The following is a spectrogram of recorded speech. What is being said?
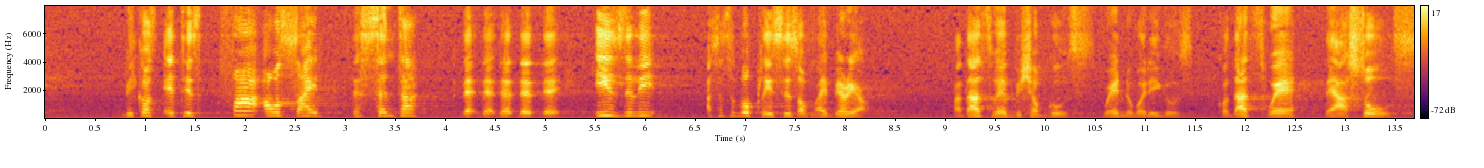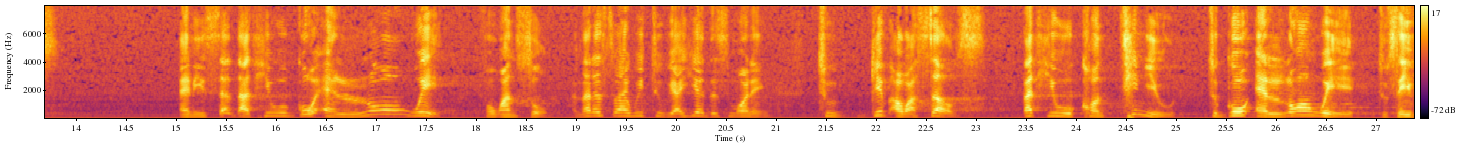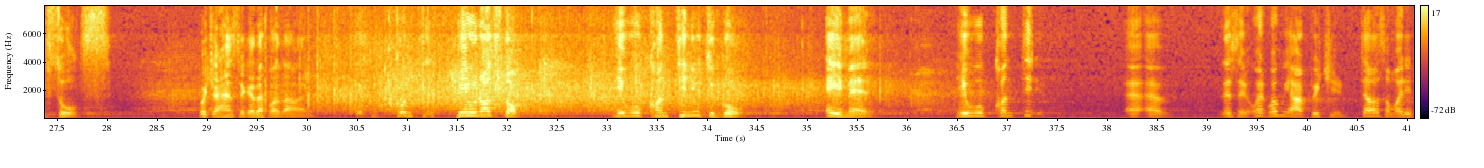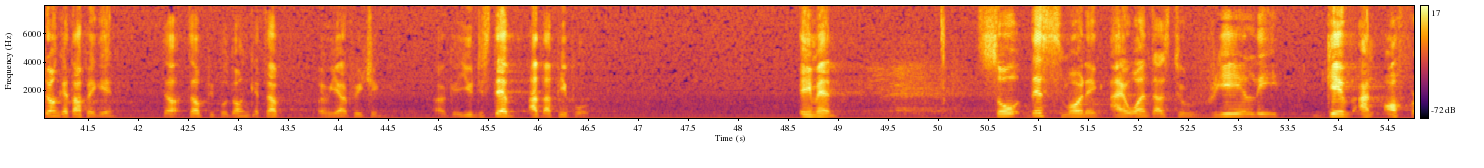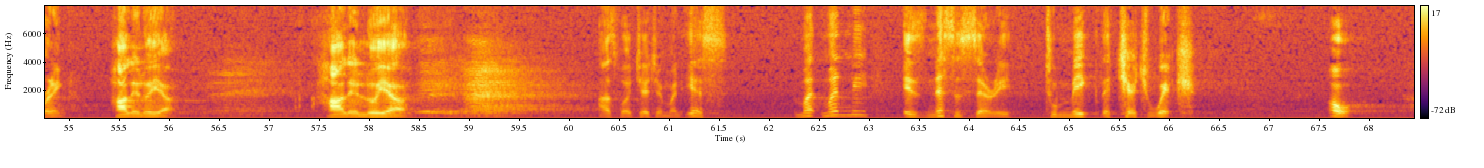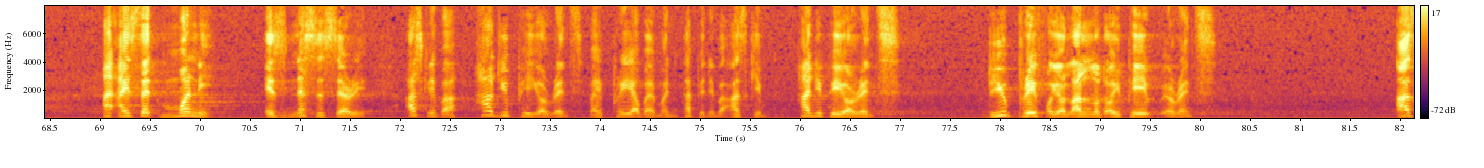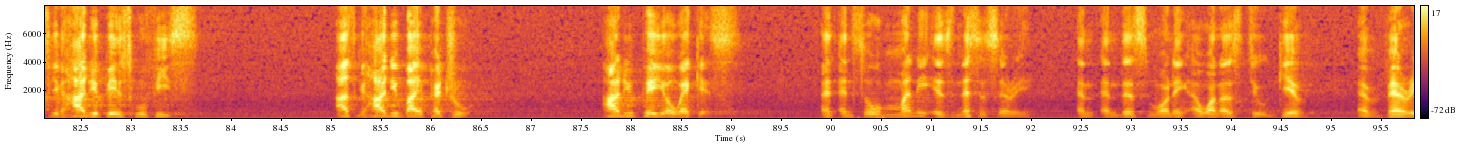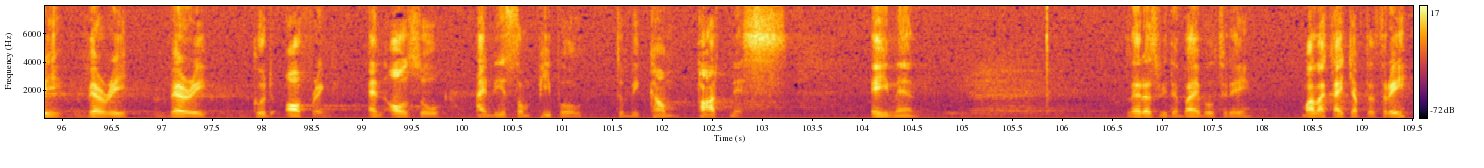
Because it is far outside the center, the, the, the, the, the easily accessible places of Liberia. But that's where Bishop goes, where nobody goes. Because that's where there are souls. And he said that he will go a long way for one soul. And that is why we too, we are here this morning to give ourselves that he will continue to go a long way to save souls. Put your hands together for that one. He will not stop. He will continue to go. Amen. He will continue. Uh, uh, listen, when, when, we are preaching, tell somebody, don't get up again. Tell, tell people, don't get up when we are preaching. Okay, you disturb other people. Amen. So this morning, I want us to really give an offering. Hallelujah. Hallelujah. As for church and money, yes, money is necessary to make the church work. Oh, I, I said money is necessary. Ask him about how do you pay your rent? By prayer, by money. Tap your neighbor. Ask him, how do you pay your rent? Do you pray for your landlord or you pay your rent? Ask him, how do you pay school fees? Ask him, how do you buy petrol? How do you pay your workers? And, and so money is necessary. And, and this morning, I want us to give a very, very, very good offering. And also, I need some people to become partners. Amen. Let us read the Bible today. Malachi chapter 3.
